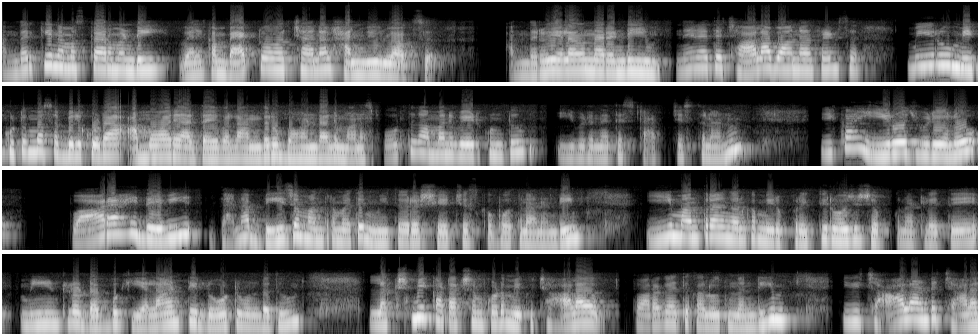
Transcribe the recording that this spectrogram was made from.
అందరికీ నమస్కారం అండి. Welcome back to our channel Hanvi vlogs. అందరూ ఎలా ఉన్నారండి? నేనైతే చాలా బాగున్నాను ఫ్రెండ్స్. మీరు మీ కుటుంబ సభ్యులు కూడా అమ్మవారి అద్దయ వల్ల అందరూ బాగుండాలి మనస్ఫూర్తిగా అమ్మని వేడుకుంటూ ఈ వీడియోనైతే స్టార్ట్ చేస్తున్నాను. ఇక ఈరోజు వీడియోలో వారాహిదేవి ధన బీజ మంత్రం అయితే మీతో షేర్ చేసుకోబోతున్నానండి. ఈ మంత్రాన్ని కనుక మీరు ప్రతిరోజు చెప్పుకున్నట్లయితే మీ ఇంట్లో డబ్బుకి ఎలాంటి లోటు ఉండదు. లక్ష్మీ కటాక్షం కూడా మీకు చాలా త్వరగా అయితే కలుగుతుందండి. ఇది చాలా అంటే చాలా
